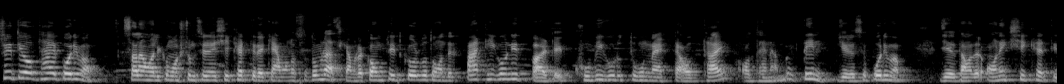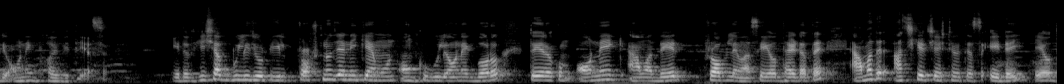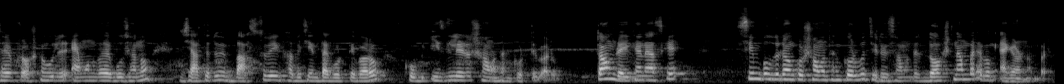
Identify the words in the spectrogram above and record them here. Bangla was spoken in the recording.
তৃতীয় অধ্যায় পরিমাপ। সালাম আলাইকুম, অষ্টম শ্রেণির শিক্ষার্থীরা, কেমন আছো তোমরা? আজকে আমরা কমপ্লিট করব তোমাদের পাটিগণিত পার্টে খুবই গুরুত্বপূর্ণ একটা অধ্যায় অধ্যায় নাম্বার তিন, যেটা হচ্ছে পরিমাপ, যেটাতে আমাদের অনেক শিক্ষার্থীর অনেক ভয়ভীতি আছে। এটার হিসাবগুলি জটিল প্রশ্ন জানি কেমন, অঙ্কগুলি অনেক বড়, তো এরকম অনেক আমাদের প্রবলেম আছে এই অধ্যায়টাতে। আমাদের আজকের চেষ্টা হইতেছে এটাই, এই অধ্যায়ের প্রশ্নগুলির এমনভাবে বোঝানো, যাতে তুমি বাস্তবিকভাবে চিন্তা করতে পারো, খুব ইজিলি এটা সমাধান করতে পারো। তো আমরা এখানে আজকে সিম্পল দুটো অঙ্ক সমাধান করব, যেটা হচ্ছে আমাদের দশ নাম্বার এবং এগারো নাম্বার।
